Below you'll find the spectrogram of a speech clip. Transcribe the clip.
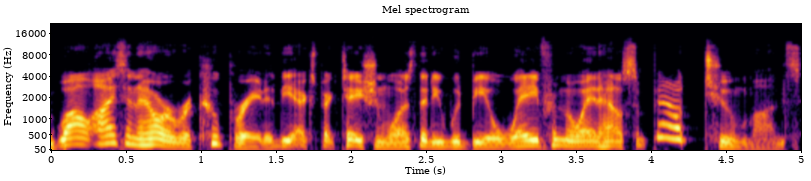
While Eisenhower recuperated, the expectation was that he would be away from the White House about two months.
